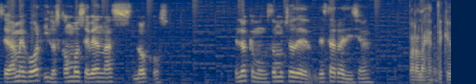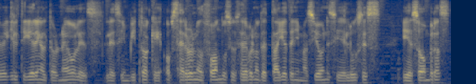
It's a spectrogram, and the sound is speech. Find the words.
se vea mejor y los combos se vean más locos. Es lo que me gustó mucho de, de esta reedición. Para la gente que ve Guilty Gear en el torneo, les, les invito a que observen los fondos y observen los detalles de animaciones y de luces y de sombras,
